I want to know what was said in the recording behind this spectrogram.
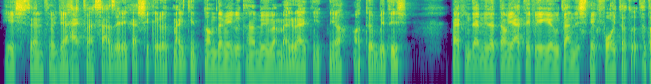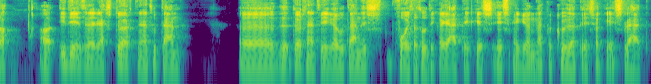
és szerintem ugye 70%-át sikerült megnyitnom, de még utána bőven meg lehet nyitni a, a többit is. Mert, mint említettem, a játék vége után is még folytatott. Tehát a, a idézőjeles történet után történet vége után is folytatódik a játék, és, és még jönnek a küldetések, és lehet,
